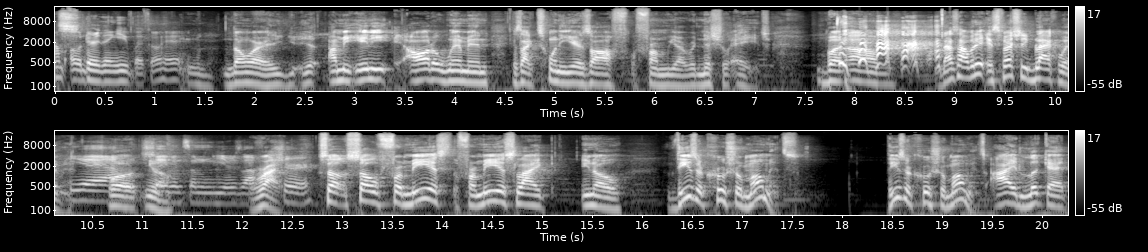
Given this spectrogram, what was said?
I'm older than you, but go ahead. don't worry. I mean, any all the women is like twenty years off from your initial age, but um, that's how it is. Especially black women. Yeah, Well, you know, some years off right. for sure. So, so for me, it's for me, it's like you know, these are crucial moments. These are crucial moments. I look at,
